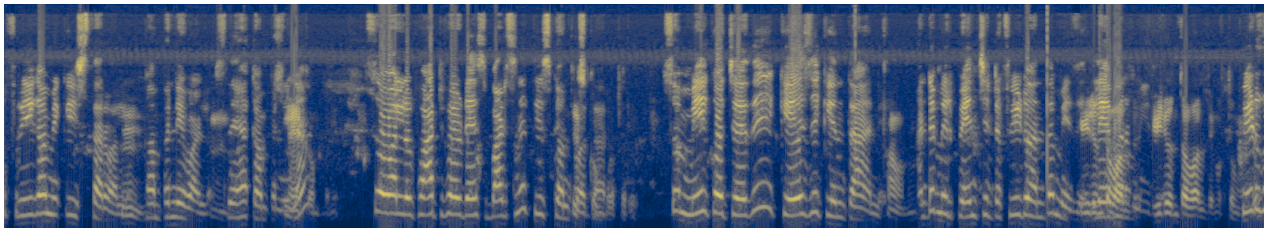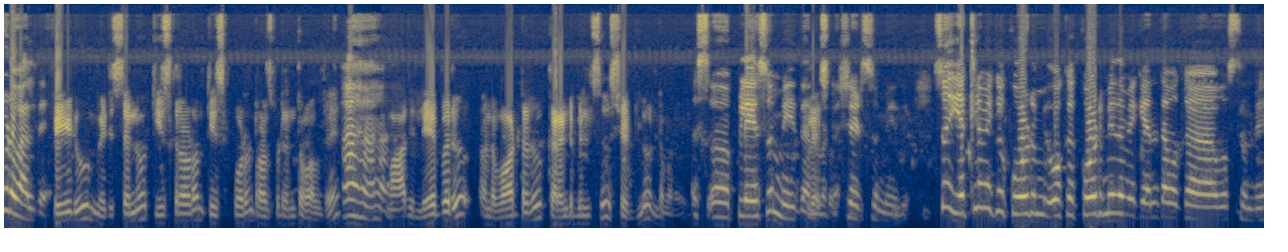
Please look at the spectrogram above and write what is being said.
ఫ్రీగా మీకు ఇస్తారు వాళ్ళు. కంపెనీ వాళ్ళు. స్నేహ కంపెనీ. సో వాళ్ళు ఫార్టీ ఫైవ్ డేస్ బడ్స్ని తీసుకొని పోతారు. సో మీకు వచ్చేది కేజీకి ఇంత అని అంటే మీరు పెంచింట ఫీడ్ అంతా మీది ఫీడ్ అంతా లేబర్ వాళ్ళదే. మీది. ఫీడ్ అంతా వాళ్ళదే మొత్తం. ఫీడ్ కూడా వాళ్ళదే. ఫీడ్ మెడిసిన్ తీసుకురావడం తీసుకుపోవడం ట్రాన్స్పోర్ట్ అంతా వాళ్ళదే. మాది labour and water current bills షెడ్లు సో ప్లేస్ మీది అనమాట. షెడ్స్ మీది. సో ఎట్లా మీకు కోడి ఒక కోడి మీద మీకు ఎంత ఒక వస్తుంది?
